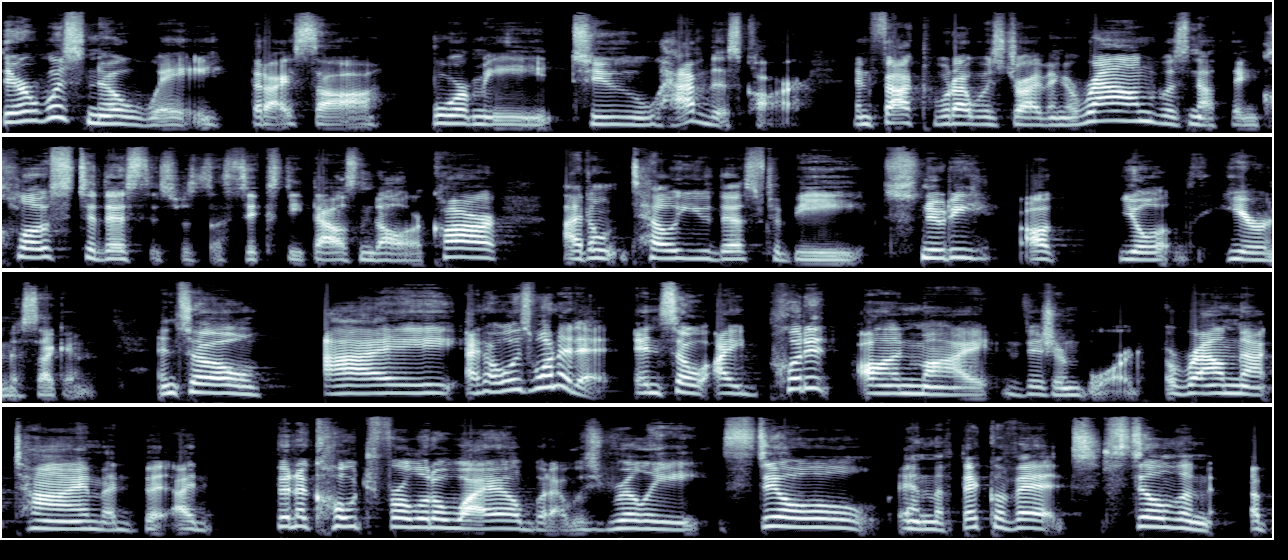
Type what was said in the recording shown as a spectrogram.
there was no way that I saw for me to have this car. In fact, what I was driving around was nothing close to this. This was a $60,000 car. I don't tell you this to be snooty. I'll, you'll hear in a second. And so I, I'd always wanted it. And so I put it on my vision board around that time. I'd I'd been a coach for a little while, but I was really still in the thick of it, still in a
